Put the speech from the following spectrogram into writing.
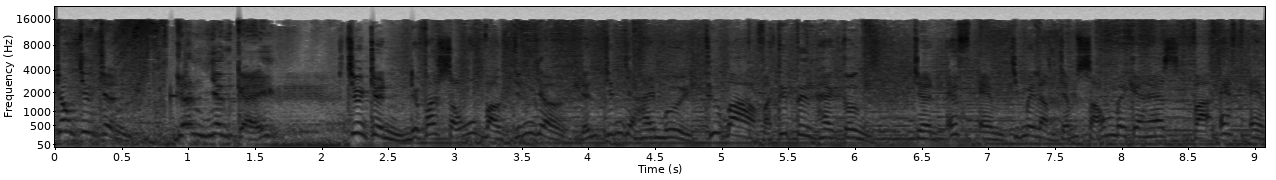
trong chương trình Doanh nhân kể. Chương trình được phát sóng vào 9 giờ đến 9 giờ 20 thứ ba và thứ tư hàng tuần trên FM 95.6 MHz và FM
